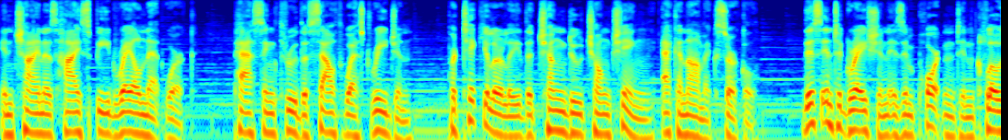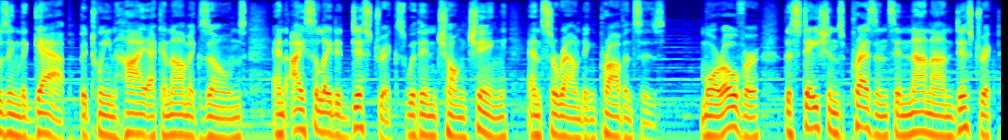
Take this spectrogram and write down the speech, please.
in China's high-speed rail network, passing through the southwest region, particularly the Chengdu-Chongqing economic circle. This integration is important in closing the gap between high economic zones and isolated districts within Chongqing and surrounding provinces. Moreover, the station's presence in Nan'an district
